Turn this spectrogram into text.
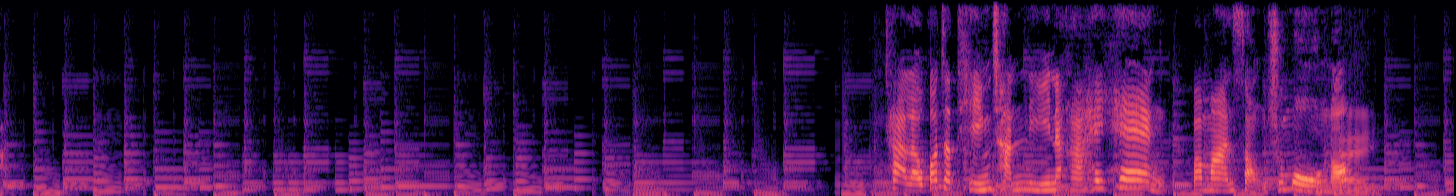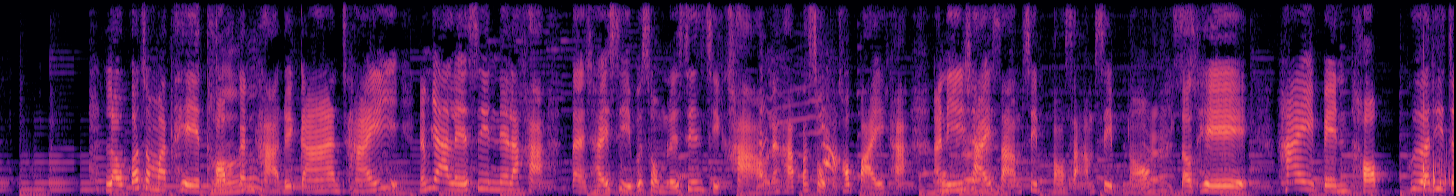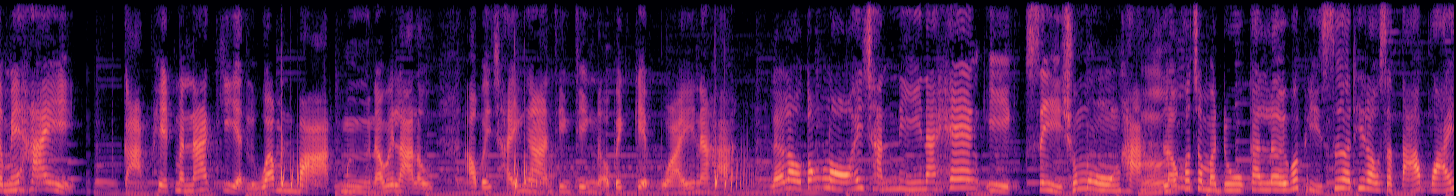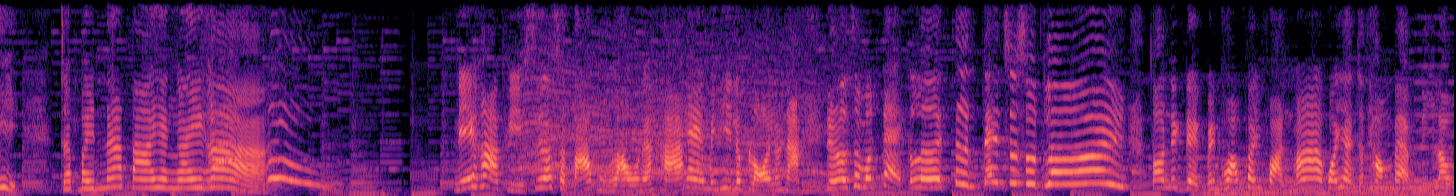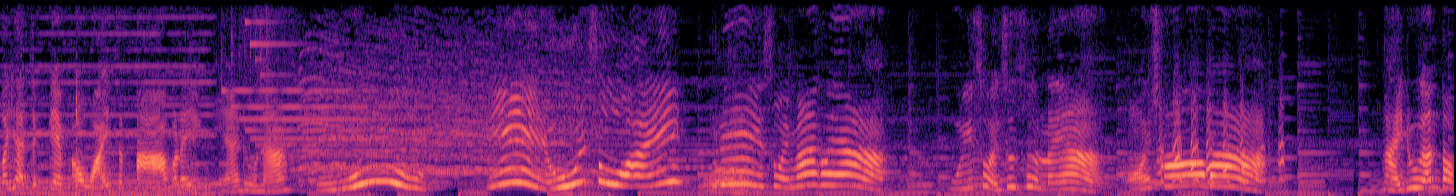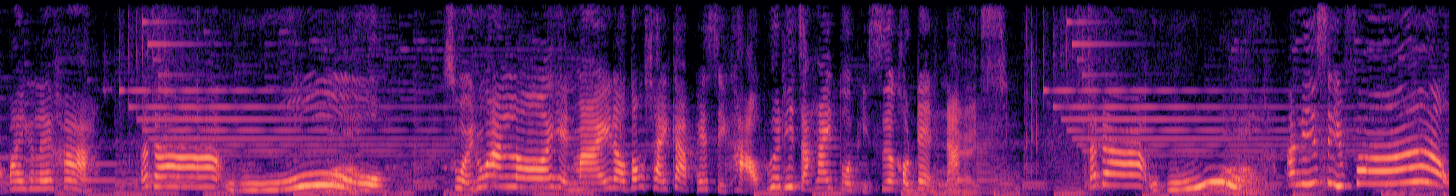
ค่ะเราก็จะทิ้งชั้นนี้นะคะ ให้แห้งประมาณ 2 ชั่วโมงโอเนาะเคเราก็จะมาเทท็อปฮะกันค่ะ โดยการใช้น้ำยาเรซินเนี่ยแหละค่ะ แต่ใช้สีผสมเรซินสีขาวนะคะ ผสมเข้าไปค่ะ อันนี้โอเคใช้ 30 ต่อ 30 เนาะ Yes เราเทให้เป็นท็อปเพื่อที่จะไม่ให้กากเพชรมันน่าเกลียด หรือว่ามันบาดมือนะ เวลาเราเอาไปใช้งานจริง ๆ หรือเอาไปเก็บไว้นะคะ แล้วเราต้องรอให้ชั้นนี้นะแห้งอีก 4 ชั่วโมงค่ะฮะเราก็จะมาดูกันเลยว่าผีเสื้อที่เราสตาร์ฟไว้ จะเป็นหน้าตายังไงค่ะ นี่ค่ะผีเสื้อสตาร์ฟของเรานะคะ แห้งเป็นที่เรียบร้อยแล้วนะ เดี๋ยวเราจะมาแกะกันเลย ตื่นเต้นสุดๆเลย ตอนเด็กๆเป็นความใฝ่ฝันมากว่าอยากจะทำแบบนี้เราก็อยากจะเก็บเอาไว้สตาร์ฟอะไรอย่างเงี้ยดูนะอู้ เลยอะ โอ้ยชอบอะ ไหนดูอันต่อไปกันเลยค่ะตาดาโอ้โห สวยทุกอันเลย เห็นไหม เราต้องใช้กากเพชรสีขาวเพื่อที่จะให้ตัวผีเสื้อเขาเด่นนะ Nice. ตาดาโอ้โหอันนี้สีฟ้า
